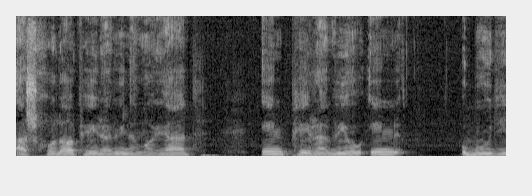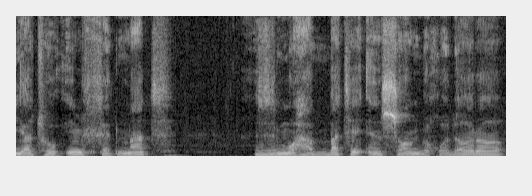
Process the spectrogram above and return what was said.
از خدا پیروی نماید این پیروی و این عبودیت و این خدمت محبت انسان به خدا را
